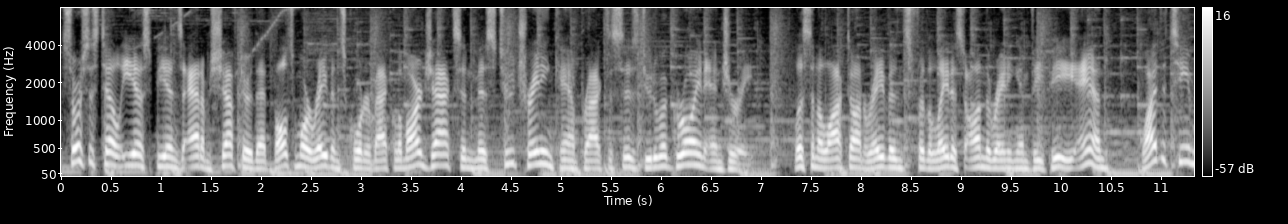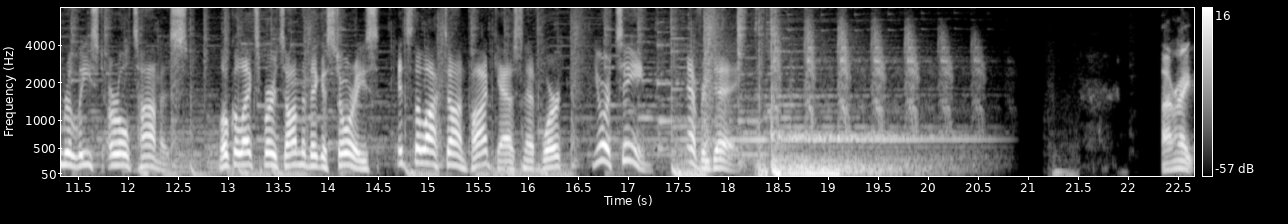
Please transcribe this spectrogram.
Sources tell ESPN's Adam Schefter that Baltimore Ravens quarterback Lamar Jackson missed two training camp practices due to a groin injury. Listen to Locked On Ravens for the latest on the reigning MVP and why the team released Earl Thomas. Local experts on the biggest stories. It's the Locked On Podcast Network, your team every day. All right.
